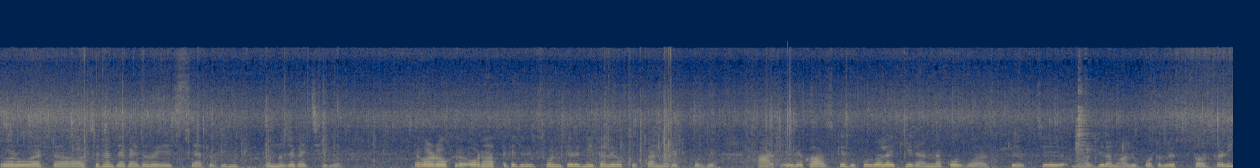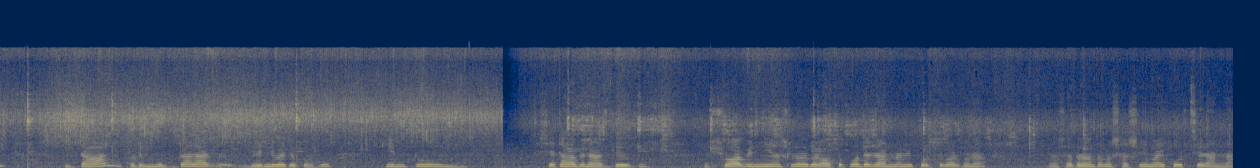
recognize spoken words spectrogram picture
এবার ও একটা অচেনা জায়গায় ধরো এসছে, এতদিন অন্য জায়গায় ছিল। এবার ওকে, ওর হাত থেকে যদি ফোন কেড়ে নিই, তাহলে ও খুব কান্নাকাটি করবে। আর এই দেখো, আজকে দুপুরবেলায় কী রান্না করব? আজকে হচ্ছে ভাবছিলাম আলু পটলের তরকারি, ডাল মানে মুগ ডাল আর ভেন্ডি ভাজা করব। কিন্তু সেটা হবে না, আজকে সোয়াবিন নিয়ে আসলো এবার অত পদের রান্না আমি করতে পারব না। সাধারণত আমার শাশুড়ি মাই করছে রান্না।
